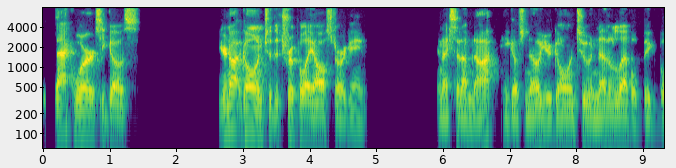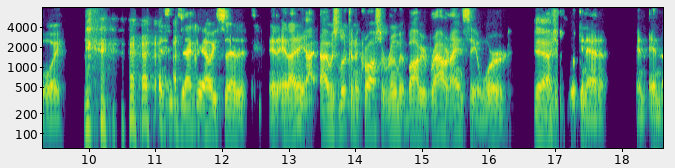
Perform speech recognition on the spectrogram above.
Exact words. He goes, You're not going to the AAA All Star game. And I said, I'm not. He goes, No, you're going to another level, big boy. That's exactly how he said it. And, and I, I was looking across the room at Bobby Brower and I didn't say a word. Yeah. I was just looking at him. And, and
